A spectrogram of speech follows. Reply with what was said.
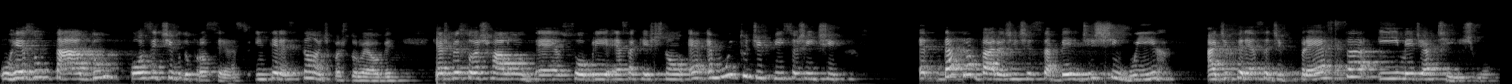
o resultado positivo do processo. Interessante, Pastor Welber, que as pessoas falam é, sobre essa questão. É, é muito difícil a gente é, dá trabalho a gente saber distinguir a diferença de pressa e imediatismo.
